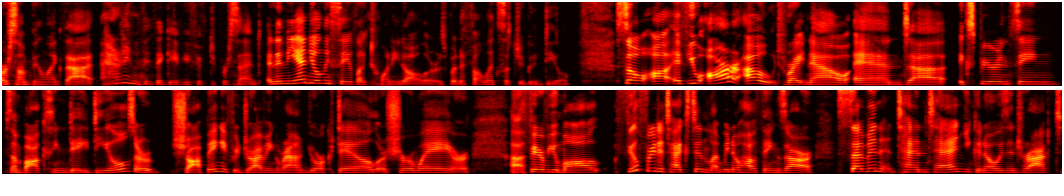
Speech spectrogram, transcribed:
or something like that. I don't even think they gave you 50%. And in the end, you only saved like $20, but it felt like such a good deal. So uh, if you are out right now and uh, experiencing some Boxing Day deals or shopping, if you're driving around Yorkdale or Sherway or uh, Fairview Mall, feel free to text in let me know how things are. 71010, you can always interact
